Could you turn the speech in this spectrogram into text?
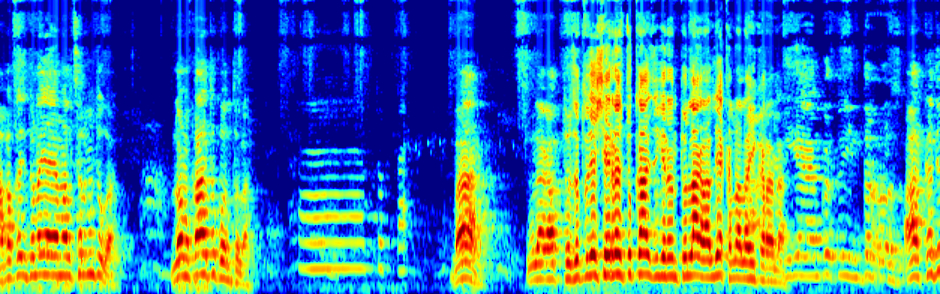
आबा कधी तुला व्यायामाला चल म्हणतो का? लोम कळतो कोण तुला? बाग तुला का तुझं तुझ्या शरीराची तू काळजी घे तू लागला लेकराला हे करायला. मी व्यायाम करतो इंटर रोज. आर कधी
